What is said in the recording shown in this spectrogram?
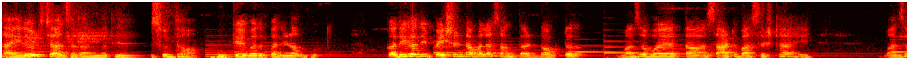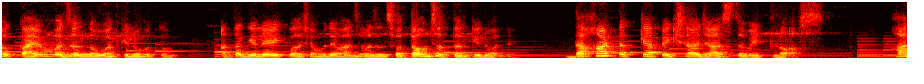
थायरॉइडच्या आजारांमध्ये सुद्धा भुकेवर परिणाम होतो. कधी कधी पेशंट आम्हाला सांगतात डॉक्टर माझं वय आता साठ बासष्ट आहे. माझं कायम वजन नव्वद किलो होतं. आता गेले एक वर्षामध्ये माझं वजन स्वतःहून सत्तर किलो आले दहा टक्क्यापेक्षा जास्त वेट लॉस हा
